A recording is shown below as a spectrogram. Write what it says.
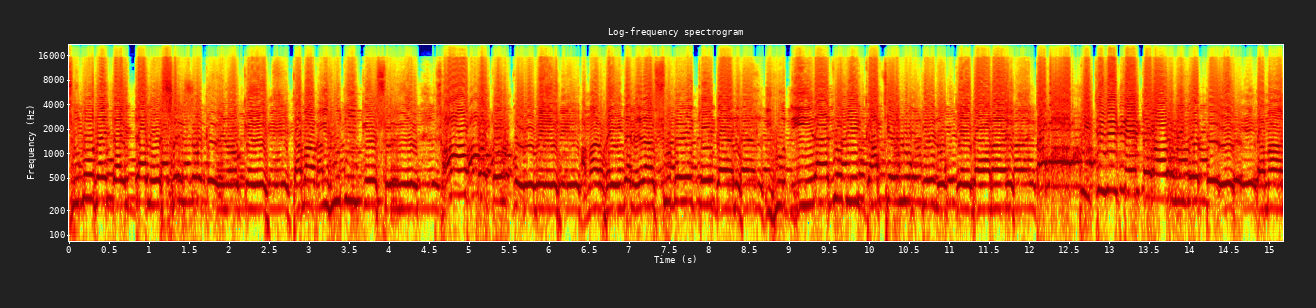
শুধু তামাম ইহুদিকে সৈন্য সব কতল করবে। আমার ভাই জানেরা শুনে রেখে দেন, ইহুদিরা যদি গাছে লুকে লুকে বেড়ায়, তামাম পৃথিবীতে তামাম জগতে তামাম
